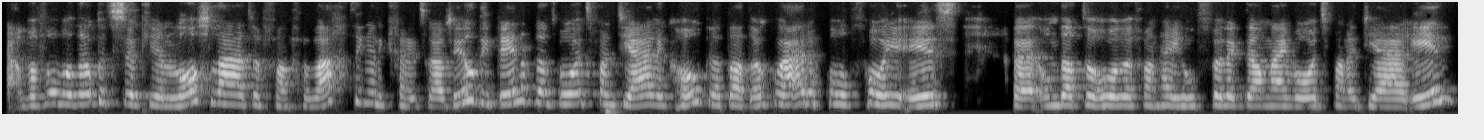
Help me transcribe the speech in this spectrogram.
Ja, bijvoorbeeld ook het stukje loslaten van verwachtingen. Ik ga nu trouwens heel diep in op dat woord van het jaar. Ik hoop dat dat ook waardevol voor je is. Uh, om dat te horen van, hey, hoe vul ik dan mijn woord van het jaar in?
